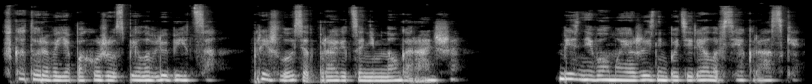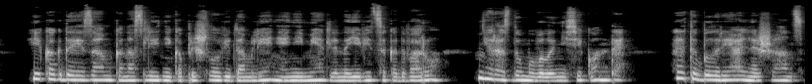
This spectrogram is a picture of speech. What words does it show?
в которого я, похоже, успела влюбиться, пришлось отправиться немного раньше. Без него моя жизнь потеряла все краски. И когда из замка наследника пришло уведомление немедленно явиться ко двору, не раздумывала ни секунды. Это был реальный шанс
